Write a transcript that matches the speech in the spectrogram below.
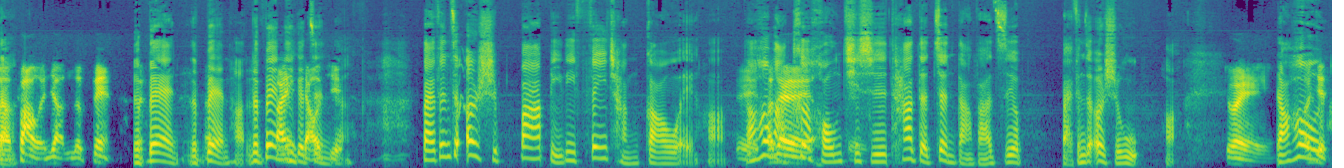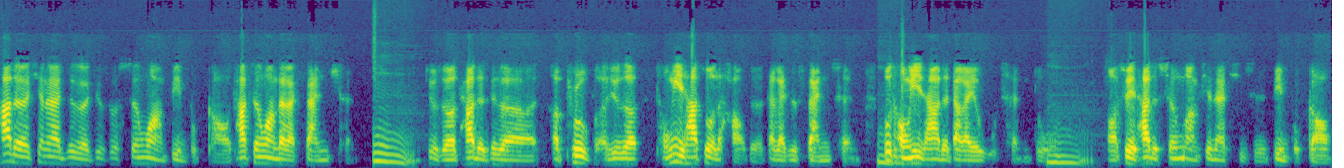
党，法文叫 Le Pen，Le Pen，Le Pen 哈，Le Pen 那个政党，百分之二十八比例非常高哎哈。然后马克宏其实他的政党反而只有百分之二十五。对，然后而且他的现在这个就是说声望并不高，他声望大概三成，嗯，就是说他的这个 approve，就是说同意他做的好的大概是三成，不同意他的大概有五成多，嗯，哦，所以他的声望现在其实并不高。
